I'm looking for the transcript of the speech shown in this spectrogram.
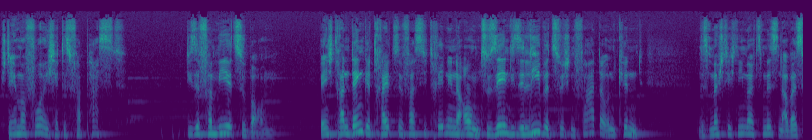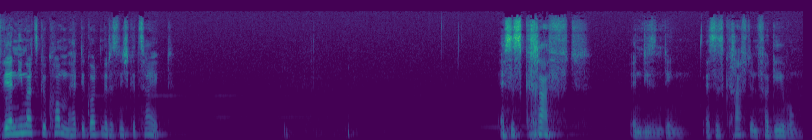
stell dir mal vor, ich hätte es verpasst, diese Familie zu bauen. Wenn ich dran denke, treibt es mir fast die Tränen in die Augen, zu sehen, diese Liebe zwischen Vater und Kind. Das möchte ich niemals missen, aber es wäre niemals gekommen, hätte Gott mir das nicht gezeigt. Es ist Kraft in diesen Dingen. Es ist Kraft in Vergebung.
